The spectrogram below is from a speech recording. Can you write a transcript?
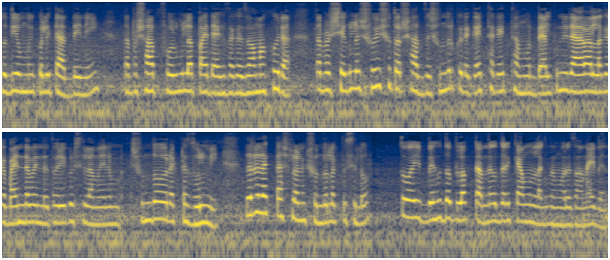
যদিও মুই কলিতে হাত দিই নেই। তারপর সব ফুলগুলো পাইতে এক জায়গায় জমা কইরা তারপর সেগুলো সুই সুতোর সাহায্যে সুন্দর করে গাইথা গাইথা মোর ব্যালকনির আর লাগে বাইন্দা বাইন্দা তৈরি করছিলাম এরম সুন্দর একটা ঝুলমি যেটা দেখতে আসলে অনেক সুন্দর লাগতেছিল। তো এই বেহুদা ব্লগটা আপনাদের কেমন লাগছে মরে জানাইবেন।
